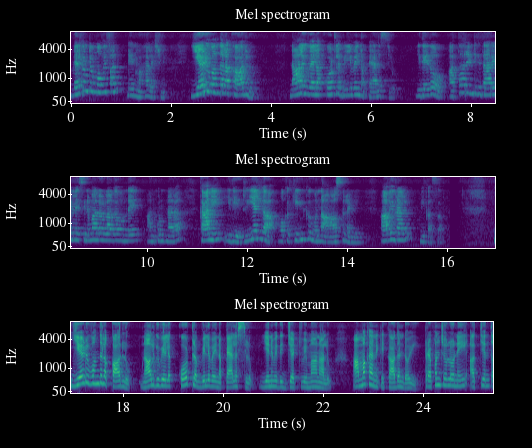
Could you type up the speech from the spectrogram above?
వెల్కమ్ టు మూవీ ఫన్ నేను మహాలక్ష్మి. ఏడు వందల కార్లు నాలుగు వేల కోట్ల విలువైన ప్యాలెస్లు. ఇదేదో అత్తారింటికి దారిల్లే సినిమాలో లాగా ఉందే అనుకుంటున్నారా? కానీ ఇది రియల్గా ఒక కింగ్కు ఉన్న ఆస్తులండి. ఆ వివరాలు మీకోసం ఏడు వందల కార్లు నాలుగు వేల కోట్ల విలువైన ప్యాలెస్లు ఎనిమిది జెట్ విమానాలు. అమ్మకానికి కాదండోయి ప్రపంచంలోనే అత్యంత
